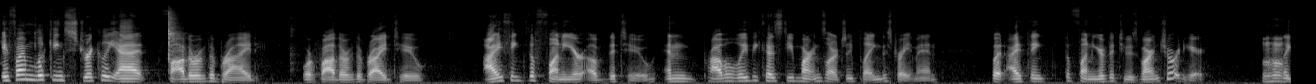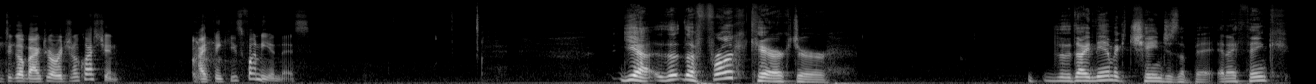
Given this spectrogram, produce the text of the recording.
if I'm looking strictly at Father of the Bride or Father of the Bride 2, I think the funnier of the two, and probably because Steve Martin's largely playing the straight man, but I think the funnier of the two is Martin Short here. Mhm. Like, to go back to our original question, I think he's funny in this. Yeah, the the Franck character, the dynamic changes a bit, and I think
